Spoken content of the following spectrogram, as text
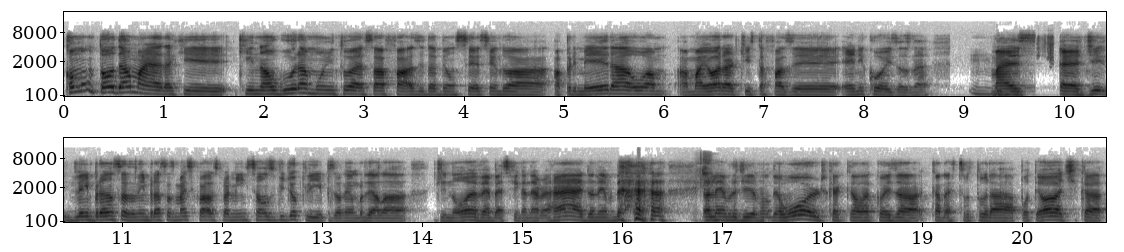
como um todo é uma era que, que inaugura muito essa fase da Beyoncé sendo a, a primeira ou a, a maior artista a fazer N coisas, né? Uhum. Mas é, de lembranças, lembranças mais claras para mim são os videoclipes. Eu lembro dela de noiva, Best Thing I Never Had. Eu lembro, dela, eu lembro de Run the World, que é aquela coisa, aquela estrutura apoteótica.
